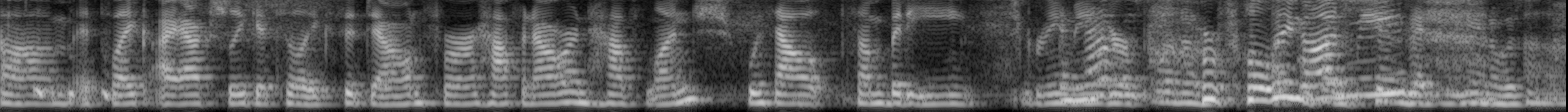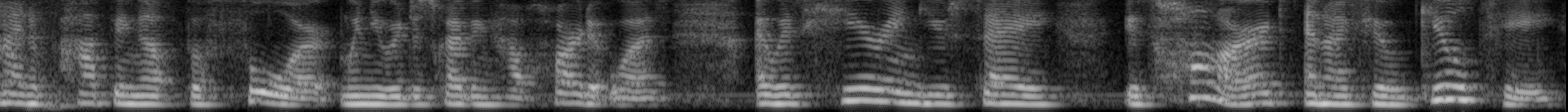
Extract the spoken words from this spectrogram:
Um, it's like I actually get to like sit down for half an hour and have lunch without somebody screaming or, was one of or pulling a on question me. that kind of was kind of popping up before when you were describing how hard it was. I was hearing you say it's hard and I feel guilty,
